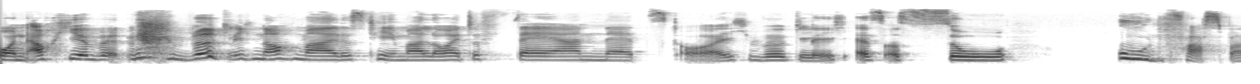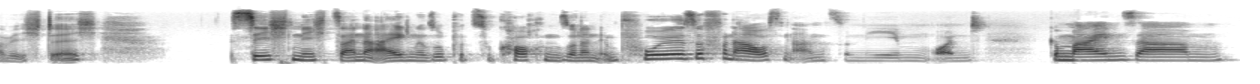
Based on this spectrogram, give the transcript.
Und auch hier wird wirklich nochmal das Thema, Leute, vernetzt euch, wirklich. Es ist so unfassbar wichtig, sich nicht seine eigene Suppe zu kochen, sondern Impulse von außen anzunehmen und gemeinsam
